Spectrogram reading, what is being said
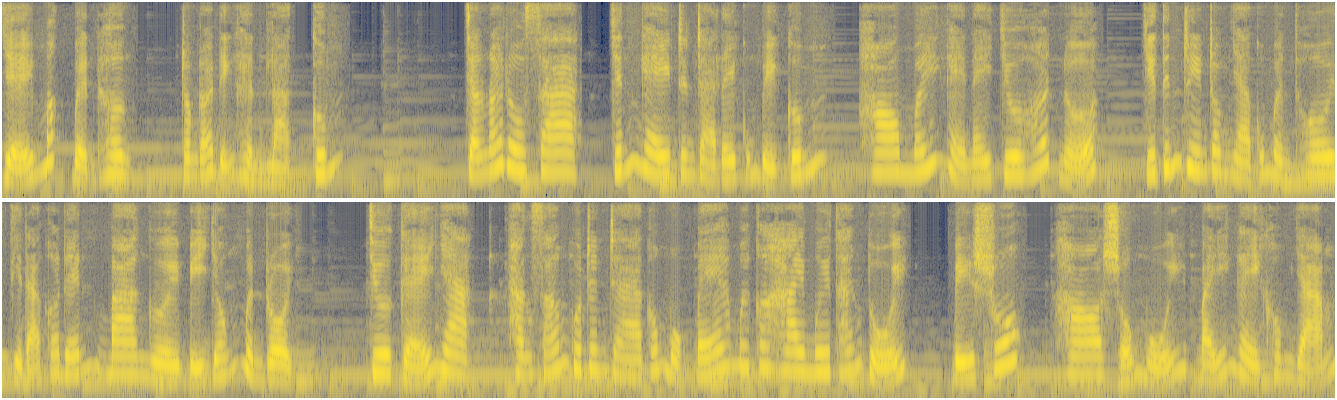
dễ mắc bệnh hơn, trong đó điển hình là cúm. Chẳng nói đâu xa, chính ngay trên trà đây cũng bị cúm, ho mấy ngày nay chưa hết nữa. Chỉ tính riêng trong nhà của mình thôi thì đã có đến 3 người bị giống mình rồi. Chưa kể nha, hàng xóm của Trinh Trà có một bé mới có 20 tháng tuổi, bị sốt, ho, sổ mũi 7 ngày không giảm,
